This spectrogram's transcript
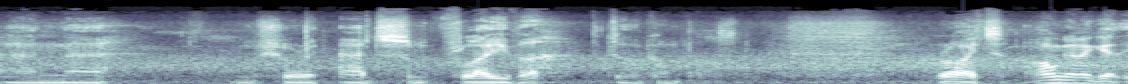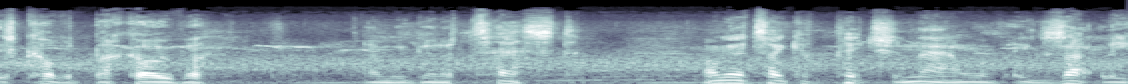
and uh, I'm sure it adds some flavour to the compost. Right, I'm going to get this covered back over, and we're going to test I'm going to take a picture now of exactly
